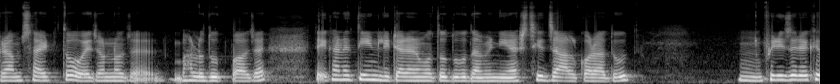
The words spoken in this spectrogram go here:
গ্রাম সাইড তো এই জন্য ভালো দুধ পাওয়া যায়। তো এখানে তিন লিটারের মতো দুধ আমি নিয়ে আসছি জাল করা দুধ। ফ্রিজে রেখে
